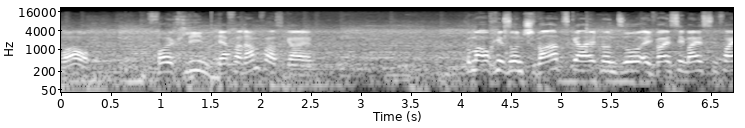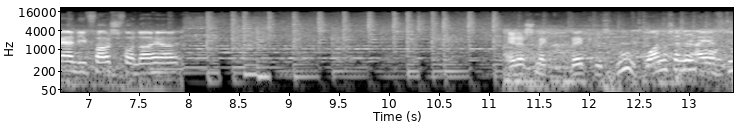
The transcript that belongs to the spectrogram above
Wow, voll clean. Der Verdampfer ist geil. Guck mal, auch hier so ein Schwarz gehalten und so. Ich weiß, die meisten feiern die Fasch, von daher. Ey, das schmeckt wirklich gut. One channel I have two.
